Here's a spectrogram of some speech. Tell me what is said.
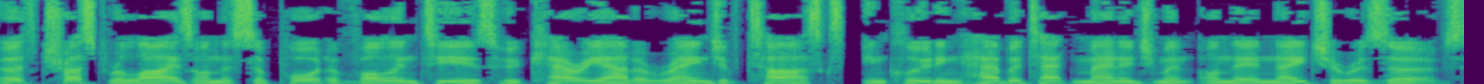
Earth Trust relies on the support of volunteers who carry out a range of tasks, including habitat management on their nature reserves,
